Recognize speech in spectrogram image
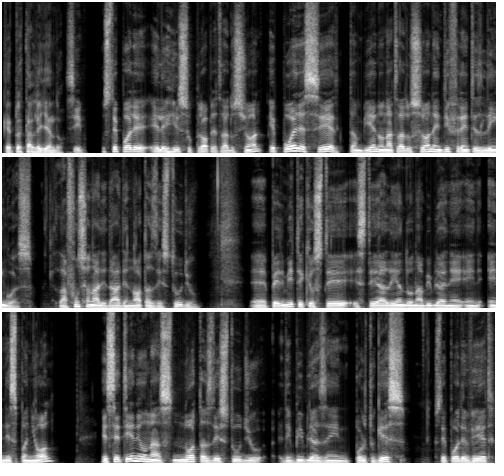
que tú estás leyendo. Sí, Você pode elegir sua própria tradução e pode ser também uma tradução em diferentes línguas. A funcionalidade de notas de estudo eh, permite que você esteja lendo na Bíblia em, em, em espanhol se tem umas notas de estudo de Bíblias em português, você pode ver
